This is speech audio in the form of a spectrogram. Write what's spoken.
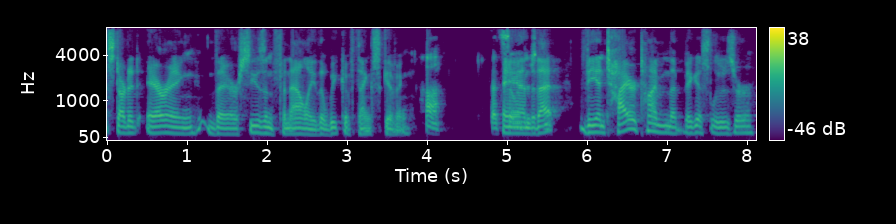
started airing their season finale the week of Thanksgiving. Huh. That's so and that the entire time that Biggest Loser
